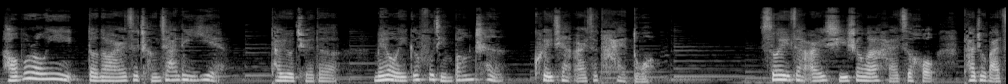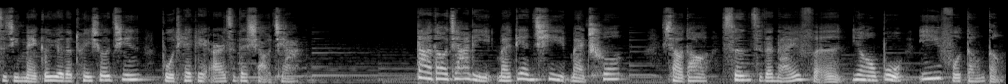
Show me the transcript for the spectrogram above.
好不容易等到儿子成家立业，他又觉得没有一个父亲帮衬，亏欠儿子太多，所以在儿媳生完孩子后，他就把自己每个月的退休金补贴给儿子的小家，大到家里买电器、买车，小到孙子的奶粉、尿布、衣服等等，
